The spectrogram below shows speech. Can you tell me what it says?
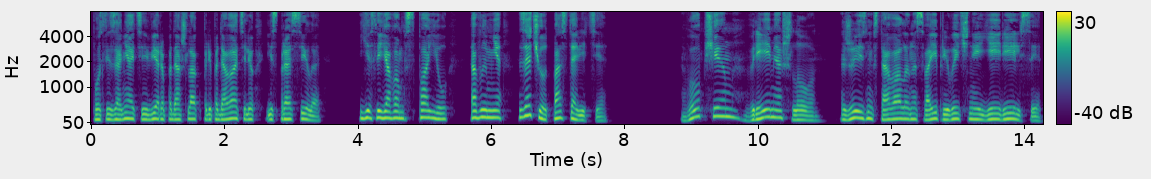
После занятия Вера подошла к преподавателю и спросила «Если я вам спою, а вы мне зачет поставите». В общем, время шло. Жизнь вставала на свои привычные ей рельсы.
